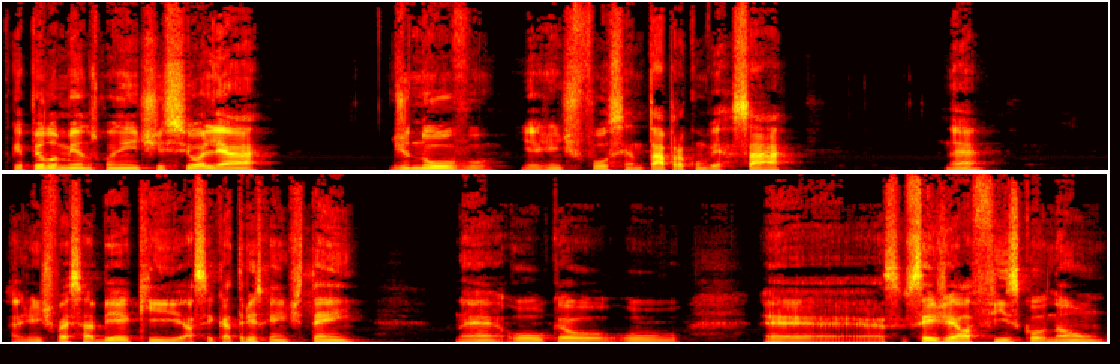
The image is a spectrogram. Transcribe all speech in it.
Porque pelo menos quando a gente se olhar de novo e a gente for sentar para conversar, né? A gente vai saber que a cicatriz que a gente tem, né? Ou que o é, seja ela física ou não,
